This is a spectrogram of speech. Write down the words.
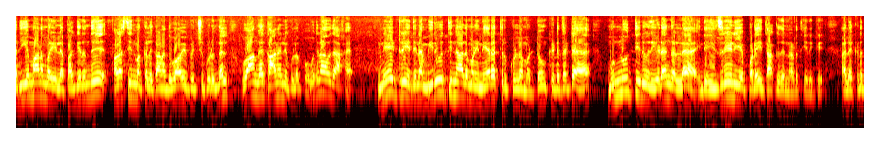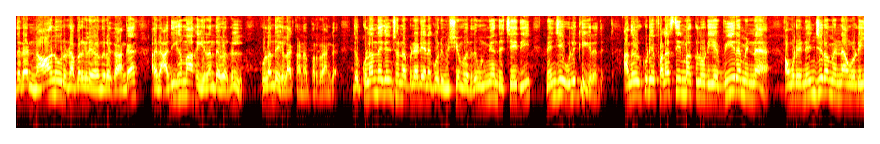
அதிகமான முறையில் பகிர்ந்து பலஸ்தீன் மக்களுக்கான துவாவை பெற்றுக் கொடுங்கள். வாங்க காணொலிக்குள்ளே போவோம். முதலாவதாக நேற்றைய தினம் இருபத்தி நாலு மணி நேரத்திற்குள்ள மட்டும் கிட்டத்தட்ட முந்நூற்றி இருபது இடங்களில் இந்த இஸ்ரேலிய படை தாக்குதல் நடத்தியிருக்கு. அதில் கிட்டத்தட்ட நானூறு நபர்கள் இறந்திருக்காங்க. அதில் அதிகமாக இறந்தவர்கள் குழந்தைகளாக காணப்படுறாங்க. இந்த குழந்தைகள்னு சொன்ன பின்னாடி எனக்கு ஒரு விஷயம் வருது. உண்மையாக அந்த செய்தி நெஞ்சை உலுக்குகிறது. அங்கே இருக்கக்கூடிய பலஸ்தீன் மக்களுடைய வீரம் என்ன? அவங்களுடைய நெஞ்சுரம் என்ன? அவங்களுடைய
